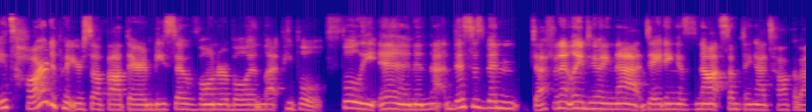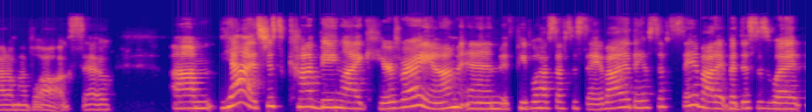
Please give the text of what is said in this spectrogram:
it's hard to put yourself out there and be so vulnerable and let people fully in and that this has been definitely doing that. Dating is not something I talk about on my blog. So um, yeah, it's just kind of being like, here's where I am. And if people have stuff to say about it, they have stuff to say about it. But this is what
